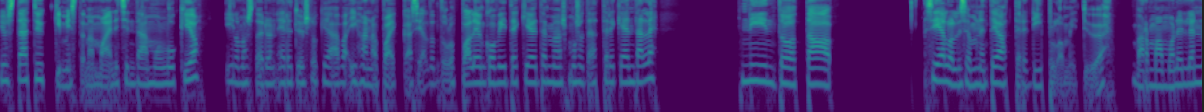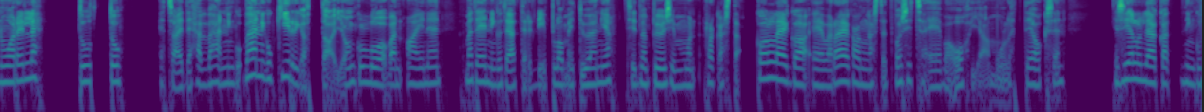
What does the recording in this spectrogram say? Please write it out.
just tämä tykki, mistä mä mainitsin, tämä mun lukio, ilmastoidon erityislukio, aivan ihana paikka. ja Sieltä on tullut paljon kovia tekijöitä myös musateatterikentälle. Niin tota, siellä oli semmoinen teatteridiplomityö, varmaan monille nuorille tuttu, että sai tehdä vähän niinku, vähän niinku kirjoittaa jonkun luovan aineen. Mä tein niinku teatteridiplomityön ja sitten mä pyysin mun rakasta kollegaa Eeva Rajakangasta, että voisit sä Eeva ohjaa mulle teoksen. Ja siellä oli aika niinku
